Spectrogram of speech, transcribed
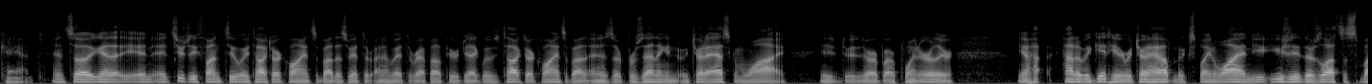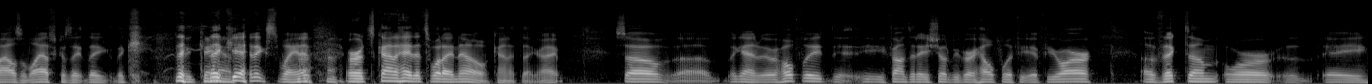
Can't. and so yeah, and it's usually fun too when we talk to our clients about this we have to I know we have to wrap up here Jack but as we talk to our clients about it and as they're presenting and we try to ask them why to our, our point earlier you know how, how did we get here we try to help them explain why and you, usually there's lots of smiles and laughs because they they, they, can't, they, They they can't. explain it or it's kind of hey that's what i know kind of thing right so uh, again uh, hopefully you found today's show to be very helpful if you if you are a victim or uh, a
